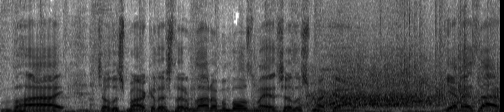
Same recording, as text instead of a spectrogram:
Vay, çalışma arkadaşlarımla aramı bozmaya çalışmak ha? Yemezler,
